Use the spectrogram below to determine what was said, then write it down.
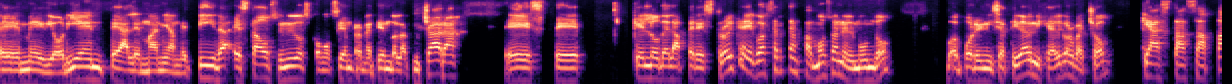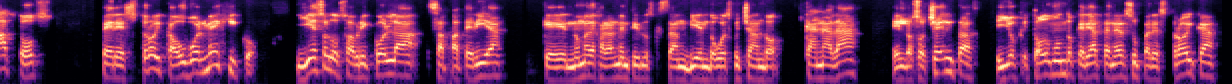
eh, Medio Oriente, Alemania metida, Estados Unidos como siempre metiendo la cuchara, este, que lo de la perestroika llegó a ser tan famoso en el mundo por iniciativa de Mikhail Gorbachev, que hasta zapatos perestroika hubo en México. Y eso los fabricó la zapatería, que no me dejarán mentir los que están viendo o escuchando, Canadá en los ochentas. Y yo que todo el mundo quería tener su perestroika.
